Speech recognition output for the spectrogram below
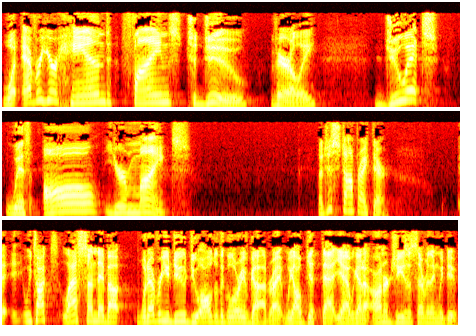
Whatever your hand finds to do, verily, do it with all your might. Now just stop right there. We talked last Sunday about whatever you do, do all to the glory of God, right? We all get that. Yeah, we gotta honor Jesus, everything we do.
